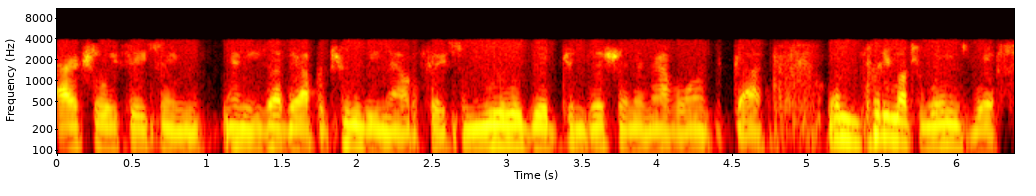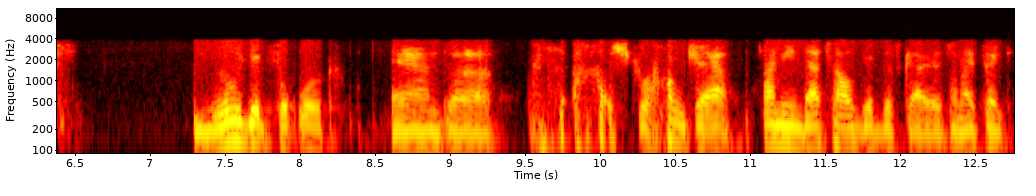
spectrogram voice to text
actually facing, and he's had the opportunity now to face some really good condition in Avalon got and pretty much wins with really good footwork and uh, a strong jab. I mean, that's how good this guy is. And I think,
